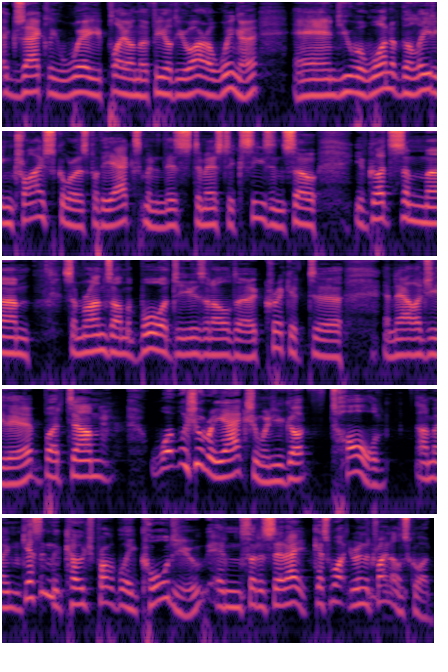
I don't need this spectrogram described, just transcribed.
exactly where you play on the field, you are a winger, and you were one of the leading try scorers for the Axemen in this domestic season. So you've got some um, some runs on the board, to use an old uh, cricket uh, analogy there. But um, what was your reaction when you got told um, I'm guessing the coach probably called you and sort of said, "Hey, guess what? You're in the train squad."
